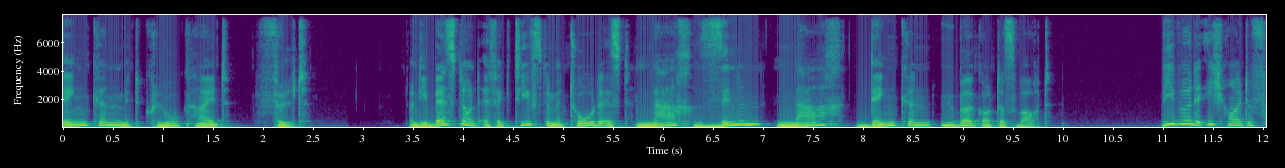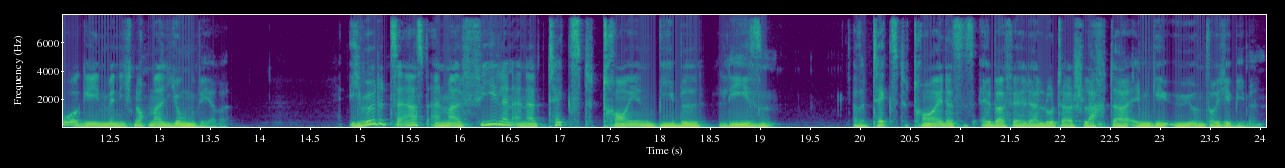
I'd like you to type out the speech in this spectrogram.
Denken mit Klugheit füllt. Und die beste und effektivste Methode ist Nachsinnen, Nachdenken über Gottes Wort. Wie würde ich heute vorgehen, wenn ich nochmal jung wäre? Ich würde zuerst einmal viel in einer texttreuen Bibel lesen. Also texttreu, das ist Elberfelder, Luther, Schlachter, NGÜ und solche Bibeln.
